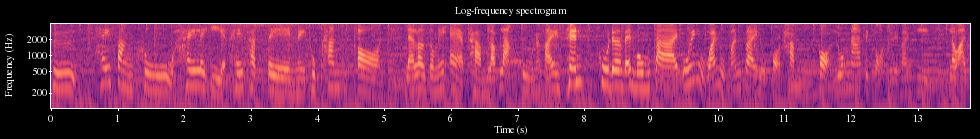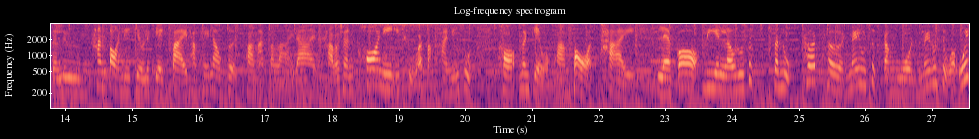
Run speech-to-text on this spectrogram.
คือ ให้ฟังครูให้ละเอียดให้ชัดเจนในทุกขั้นทุกตอน แล้วเราจะไม่แอบทำรับหลังครูนะคะ อย่างเช่น ครูเดินไปมุมซ้าย อุ้ยหนูว่าหนูมั่นใจหนูขอทำก่อนล่วงหน้าไปก่อนเลยบางที เราอาจจะลืมขั้นตอนดีเทลเล็ก ๆ ไปทำให้เราเกิดความอันตรายได้นะคะ เพราะฉะนั้นข้อนี้อีกถือว่าสำคัญที่สุด เพราะมันเกี่ยวกับความปลอดภัยแล้วก็เรียนแล้วรู้สึกสนุกเพลิดเพลิน ไม่รู้สึกกังวล ไม่รู้สึกว่าอุ๊ย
